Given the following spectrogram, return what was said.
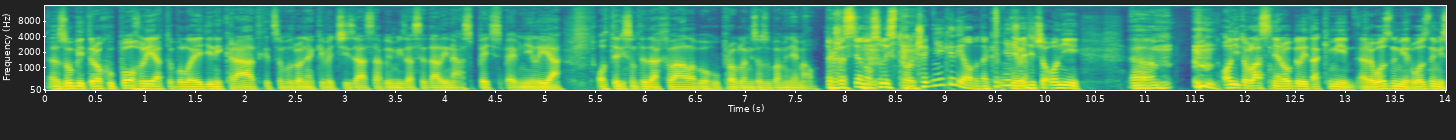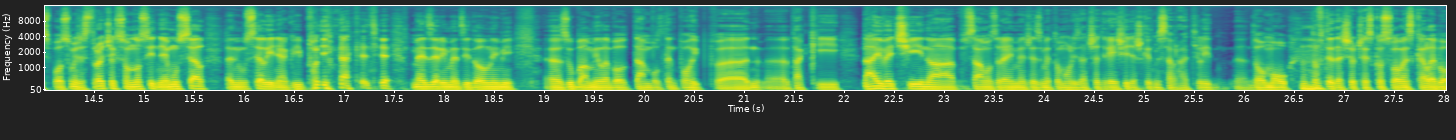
zuby trochu pohli a to bolo jediný krát, keď som hovoril nejaký väčší zásah, mi zase dali naspäť, spevnili a odtedy som teda chvála Bohu problémy so zubami nemal. Takže ste nosili strojček niekedy alebo také niečo? Neviete čo, oni um, oni to vlastne robili takými rôznymi, rôznymi spôsobmi, že strojček som nosiť nemusel, len museli nejak vyplniť nejaké tie medzery medzi dolnými e, zubami, lebo tam bol ten pohyb e, taký najväčší, no a samozrejme, že sme to mohli začať riešiť, až keď sme sa vrátili e, domov do mhm. vtedajšieho Československa, lebo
